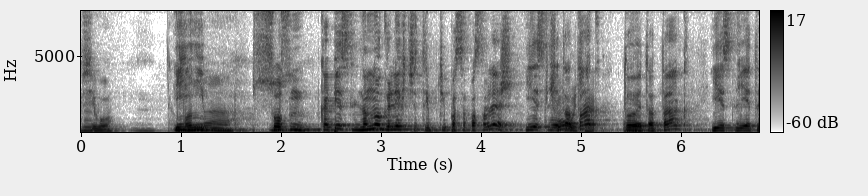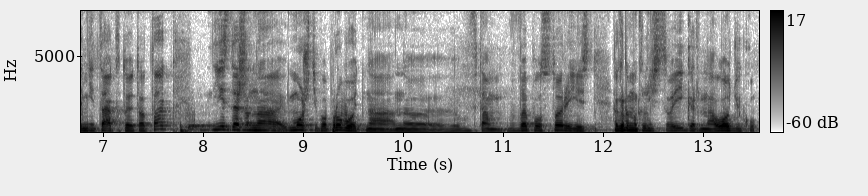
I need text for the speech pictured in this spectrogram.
всего. И, и Бұны- сосын капец намного легче ты типа сопоставляешь если Почему это у тебя? так то это так если это не так то это так есть даже на можете попробовать на, на в, там в Apple Store есть огромное количество игр на логику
